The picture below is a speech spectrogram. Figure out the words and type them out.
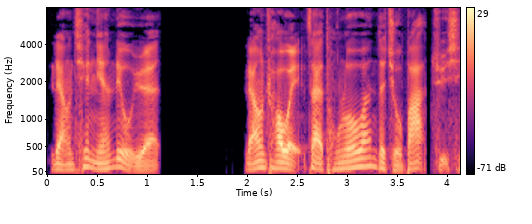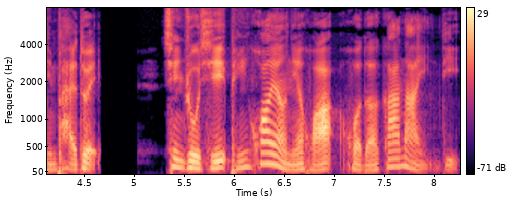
两千年六月，梁朝伟在铜锣湾的酒吧举行派对。庆祝其凭《花样年华》获得戛纳影帝，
